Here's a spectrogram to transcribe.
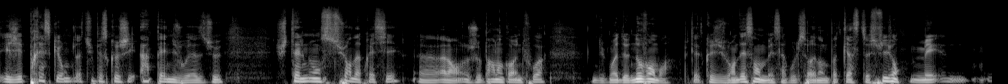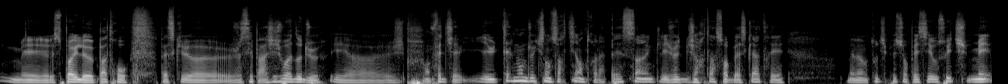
et j'ai presque honte là-dessus parce que j'ai à peine joué à ce jeu. Je suis tellement sûr d'apprécier. Euh, alors, je parle encore une fois du mois de novembre. Peut-être que j'ai joué en décembre, mais ça vous le saurez dans le podcast suivant. Mais, mais spoil pas trop, parce que euh, je sais pas, j'ai joué à d'autres jeux et euh, en fait, il y, a eu tellement de jeux qui sont sortis entre la PS5, les jeux que j'ai en retard sur PS4 et même un tout petit peu sur PC ou Switch, mais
